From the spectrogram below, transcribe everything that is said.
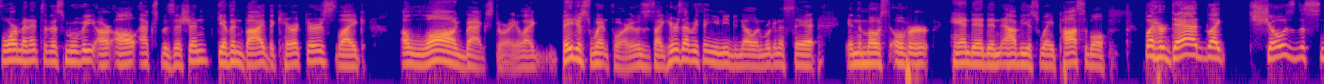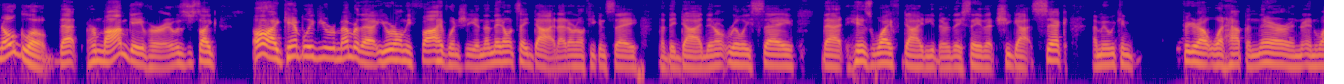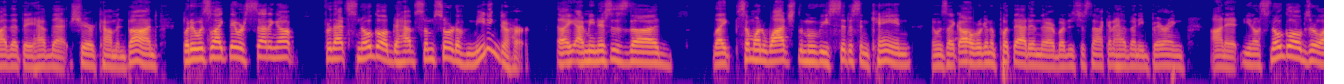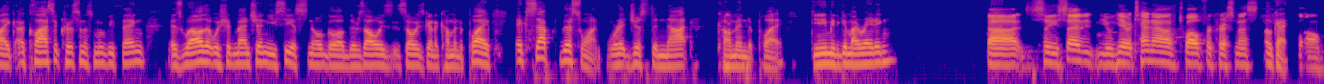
four minutes of this movie are all exposition given by the characters, like a long backstory. Like, they just went for it. It was just like, here's everything you need to know, and we're to say it in the most overhanded and obvious way possible. But her dad, like, shows the snow globe that her mom gave her. It was just like, oh, I can't believe you remember that. You were only five when she, and then they don't say died. I don't know if you can say that they died. They don't really say that his wife died either. They say that she got sick. I mean, we can figure out what happened there and, and why that they have that shared common bond. But it was like they were setting up for that snow globe to have some sort of meaning to her. Like, I mean, this is the like someone watched the movie Citizen Kane and was like, oh, we're going to put that in there, but it's just not going to have any bearing on it. You know, snow globes are like a classic Christmas movie thing as well that we should mention. You see a snow globe, there's always, it's always going to come into play, except this one where it just did not come into play. Do you need me to give my rating? Uh, so you said you gave it 10 out of 12 for Christmas. Okay. So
